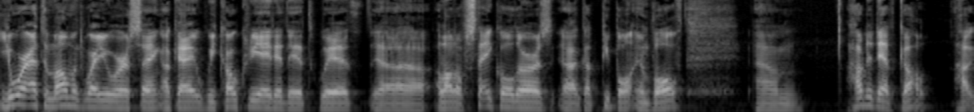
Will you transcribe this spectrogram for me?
you were at the moment where you were saying, okay, we co-created it with uh, a lot of stakeholders, uh, got people involved. Um, how did that go? How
